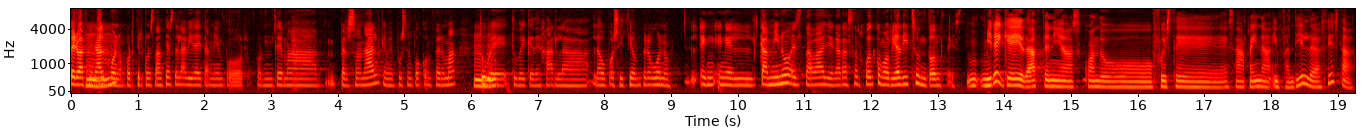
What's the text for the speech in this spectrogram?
Pero al final, bueno, por circunstancias de la vida y también por, por un tema personal, que me puse un poco enferma, tuve, tuve que dejar la, la oposición. Pero bueno, en, en el camino estaba a llegar a ser juez, como había dicho entonces. M- Mira, ¿y qué edad tenías cuando fuiste esa reina infantil de las fiestas?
